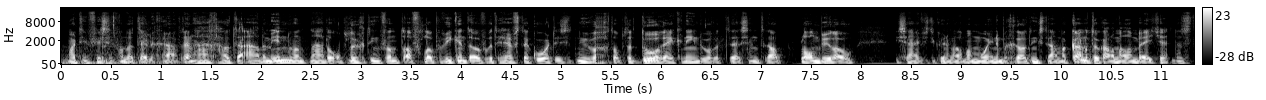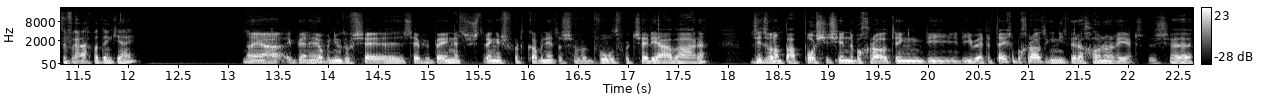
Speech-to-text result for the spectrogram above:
Martin Visser van de Telegraaf. Den Haag houdt de adem in, want na de opluchting van het afgelopen weekend over het herfstakkoord is het nu wachten op de doorrekening door het eh, Centraal Planbureau. Die cijfers die kunnen wel allemaal mooi in de begroting staan, maar kan het ook allemaal een beetje? Dat is de vraag. Wat denk jij? Nou ja, ik ben heel benieuwd of C- eh, CPB net zo streng is voor het kabinet als ze bijvoorbeeld voor het CDA waren. Er zitten wel een paar postjes in de begroting die, die bij de tegenbegrotingen niet werden gehonoreerd. Dus eh,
